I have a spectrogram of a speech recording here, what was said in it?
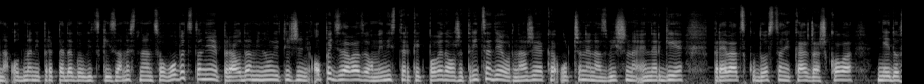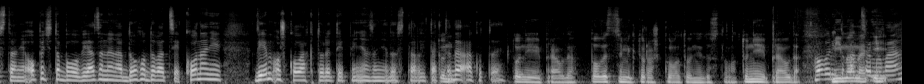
na odmeny pre pedagogických zamestnancov. Vôbec to nie je pravda. Minulý týždeň opäť zavádzal minister, keď povedal, že 30 eur na žiaka určené na zvýšené energie prevádzku dostane každá škola, nedostane. Opäť to bolo viazané na dohodovacie konanie. Viem o školách, ktoré tie peniaze nedostali. Tak to, teda ako to je? To nie je pravda. Povedzte mi, ktorá škola to nedostala. To nie je pravda. Hovorí my to máme, pán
